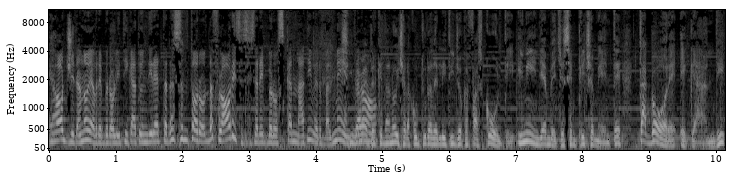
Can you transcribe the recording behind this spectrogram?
eh, oggi da noi avrebbero litigato in diretta da Santoro o da Floris e si sarebbero scannati verbalmente. Sì, vabbè, no? perché da noi c'è la cultura del litigio che fa ascolti. In India invece semplicemente Tagore e Gandhi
